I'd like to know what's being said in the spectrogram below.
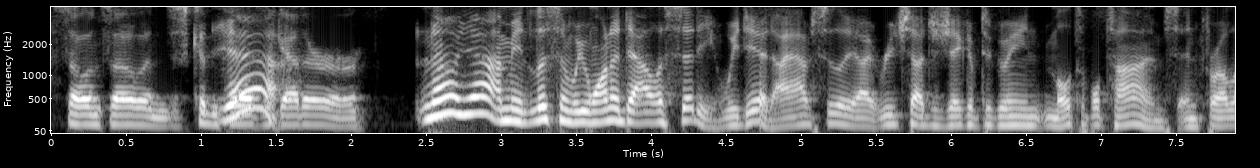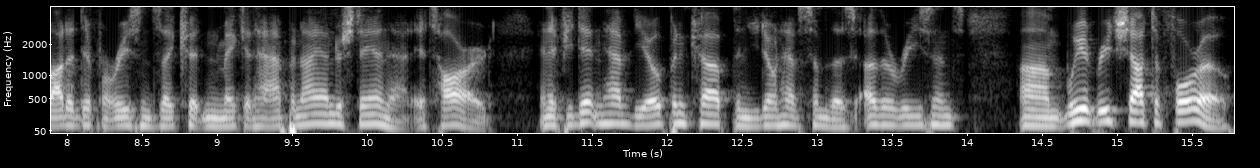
so and so and just couldn't pull yeah. it together, or no, yeah. I mean, listen, we wanted Dallas City. We did. I absolutely. I reached out to Jacob DeGreen multiple times, and for a lot of different reasons, they couldn't make it happen. I understand that it's hard, and if you didn't have the Open Cup, then you don't have some of those other reasons. Um, we had reached out to Foro,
